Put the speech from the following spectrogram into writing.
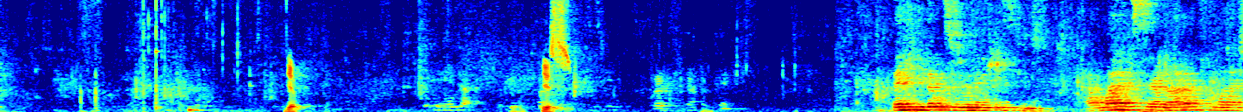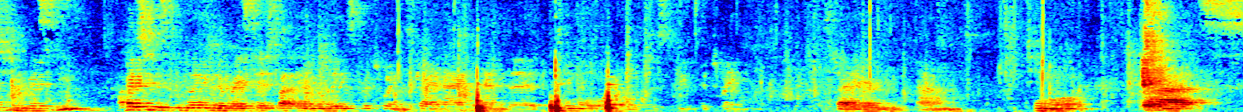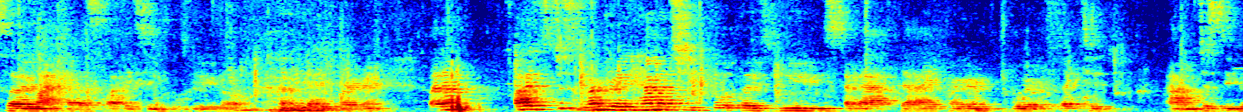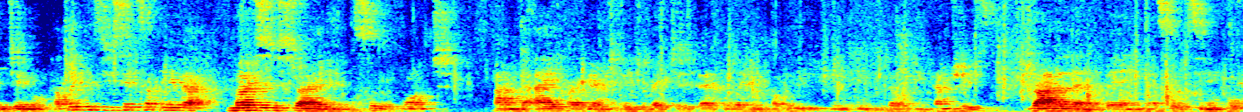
Yep. Yes. Thank you, that was really interesting. Uh, my name is Sarah Nine, I'm from Monash University. I've actually just been doing a bit of research lately on the links between Australian aid and the Timor oil Australia and um, Timor. Uh, so might have a slightly cynical view on the aid program. But um, I was just wondering how much you thought those views about the aid program were reflected um, just in the general public, because you said something about most Australians sort of want um, the aid program to be directed at relieving poverty in, in developing countries, rather than it being a sort of cynical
